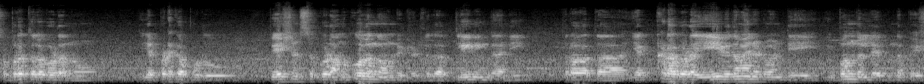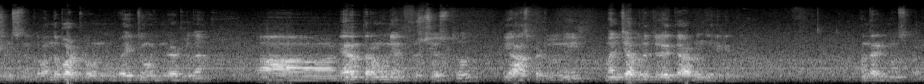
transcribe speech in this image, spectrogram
శుభ్రతలో కూడాను ఎప్పటికప్పుడు పేషెంట్స్ కూడా అనుకూలంగా ఉండేటట్లుగా క్లీనింగ్ కానీ తర్వాత ఎక్కడ కూడా ఏ విధమైనటువంటి ఇబ్బందులు లేకుండా పేషెంట్స్కి అందుబాటులో ఉన్న వైద్యం ఉండేట్లుగా ఆ, నిరంతరము నేను కృషి చేస్తూ ఈ హాస్పిటల్ని మంచి అభివృద్ధిలోకి తేవడం జరిగింది. అందరికీ నమస్కారం.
